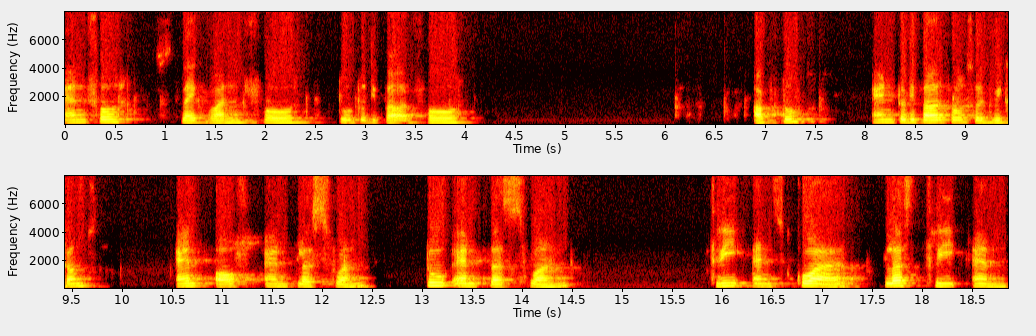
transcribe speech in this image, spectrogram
n4 like 1, 4, 2 to the power 4 up to n to the power 4. So it becomes n of n plus 1, 2n plus 1, 3n square plus 3n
